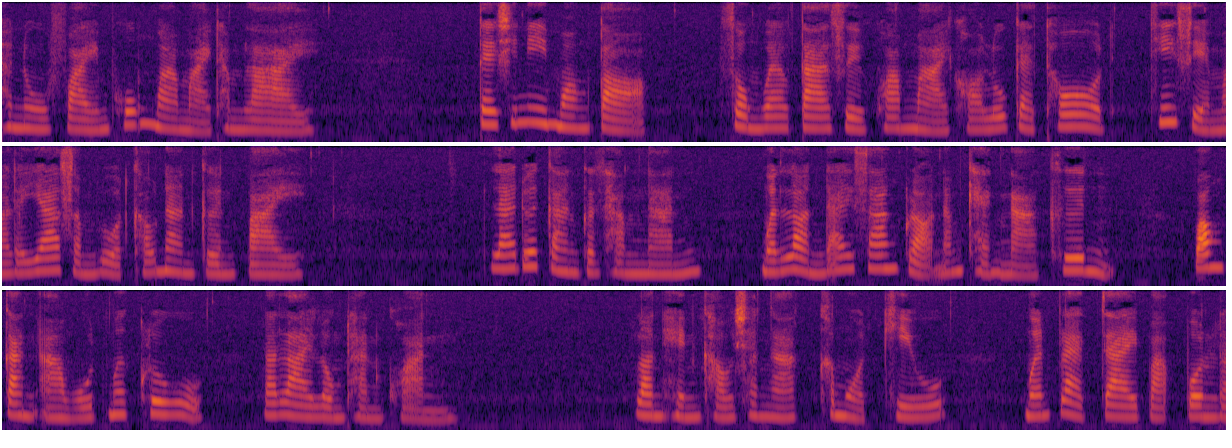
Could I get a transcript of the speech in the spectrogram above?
ธนูไฟพุ่งมาหมายทำลาย เตชินีมองตอบ ส่งแววตาสื่อความหมายขอรู้แก่โทษ ที่เสียมารยาทสำรวจเขานานเกินไป และด้วยการกระทำนั้น เหมือนหล่อนได้สร้างเกราะน้ำแข็งหนาขึ้น ป้องกันอาวุธเมื่อครู่ละลายลงทันควัน หลอนเห็นเขาชะงัก ขมวดคิ้ว เหมือนแปลกใจปะปนล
